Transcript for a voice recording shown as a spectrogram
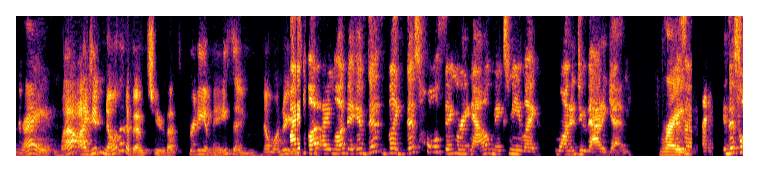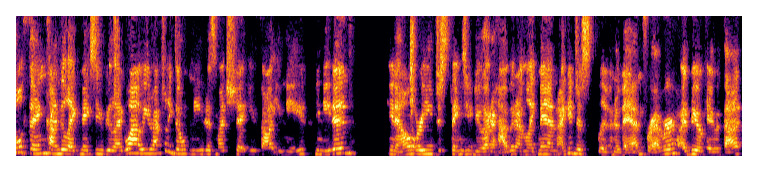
Right. wow, I didn't know that about you. That's pretty amazing. No wonder you're I love, I love it. If this, like, this whole thing right now makes me like want to do that again. Right. Like, this whole thing kind of like makes you be like, wow, you actually don't need as much shit you thought you need, you needed, you know, or you just things you do out of habit. I'm like, man, I could just live in a van forever. I'd be okay with that.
